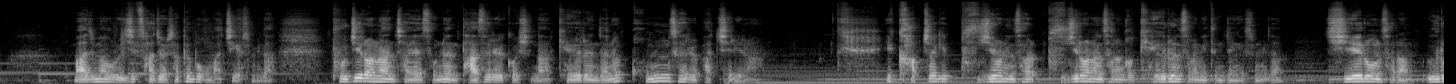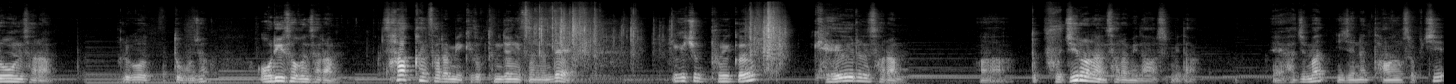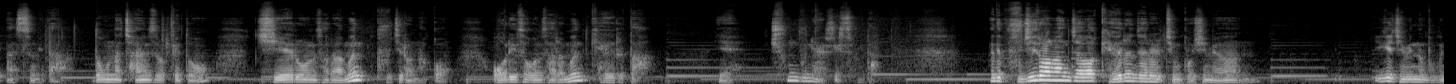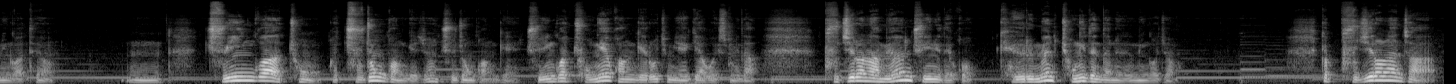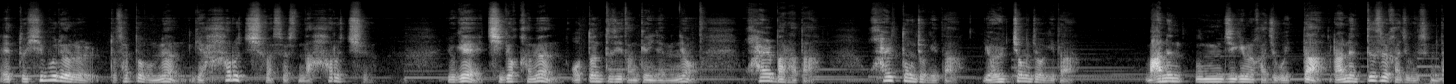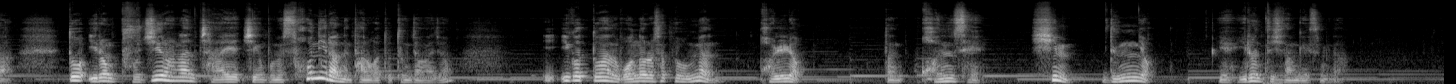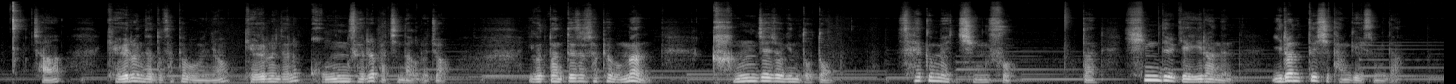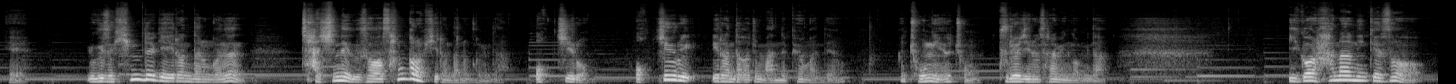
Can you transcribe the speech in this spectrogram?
마지막으로 24절 살펴보고 마치겠습니다. 부지런한 자의 손은 다스릴 것이나 게으른 자는 공세를 바치리라. 이 갑자기 부지런한, 사, 부지런한 사람과 게으른 사람이 등장했습니다. 지혜로운 사람, 의로운 사람, 그리고 또 뭐죠? 어리석은 사람, 사악한 사람이 계속 등장했었는데 이게 지금 보니까요, 게으른 사람, 아, 또 부지런한 사람이 나왔습니다. 예, 하지만 이제는 당황스럽지 않습니다. 너무나 자연스럽게도 지혜로운 사람은 부지런하고 어리석은 사람은 게으르다. 예, 충분히 알 수 있습니다. 근데 부지런한 자와 게으른 자를 지금 보시면 이게 재밌는 부분인 것 같아요. 음, 주인과 종, 그러니까 주종 관계죠. 주종 관계. 주인과 종의 관계로 지금 얘기하고 있습니다. 부지런하면 주인이 되고 게으르면 종이 된다는 의미인 거죠. 그러니까 부지런한 자의 또 히브리어를 또 살펴보면 이게 하루치가 쓰였습니다. 하루치. 이게 직역하면 어떤 뜻이 담겨 있냐면요. 활발하다, 활동적이다, 열정적이다, 많은 움직임을 가지고 있다 라는 뜻을 가지고 있습니다. 또 이런 부지런한 자의 지금 보면 손이라는 단어가 또 등장하죠. 이, 이것 또한 원어를 살펴보면 권력, 어떤 권세, 힘, 능력, 예, 이런 뜻이 담겨 있습니다. 자, 게으른 자도 살펴보면요. 게으른 자는 공세를 바친다 그러죠. 이것 또한 뜻을 살펴보면 강제적인 노동, 세금의 징수, 어떤 힘들게 일하는 이런 뜻이 담겨 있습니다. 예. 여기서 힘들게 일한다는 거는 자신의 의사와 상관없이 일한다는 겁니다. 억지로. 억지로 일한다가 좀 맞는 표현 같네요. 종이에요, 종. 부려지는 사람인 겁니다. 이걸 하나님께서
